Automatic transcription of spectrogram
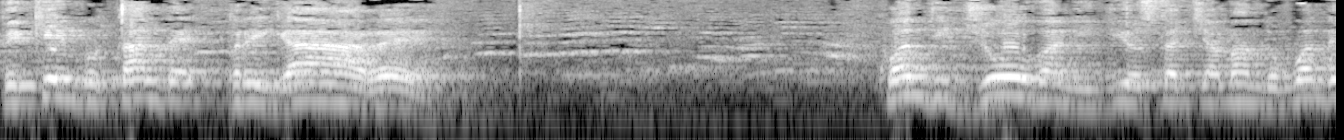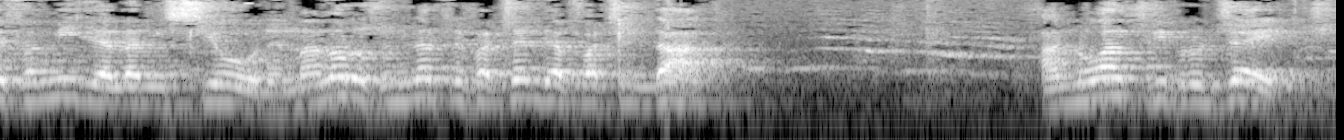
perché è importante pregare. Quanti giovani Dio sta chiamando, quante famiglie alla missione, ma loro sono in altre faccende affaccendate, hanno altri progetti.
